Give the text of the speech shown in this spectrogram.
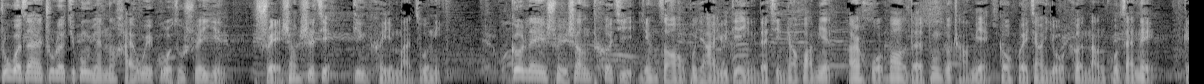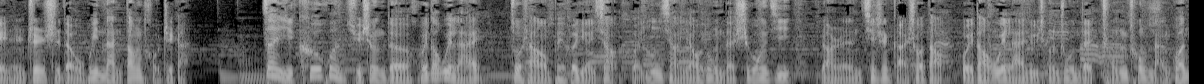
如果在侏罗纪公园呢还未过足水瘾，水上世界定可以满足你。各类水上特技营造不亚于电影的紧张画面，而火爆的动作场面更会将游客囊括在内，给人真实的危难当头之感。再以科幻取胜的《回到未来》。坐上配合影像和音像摇动的时光机，让人亲身感受到回到未来旅程中的重重难关。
